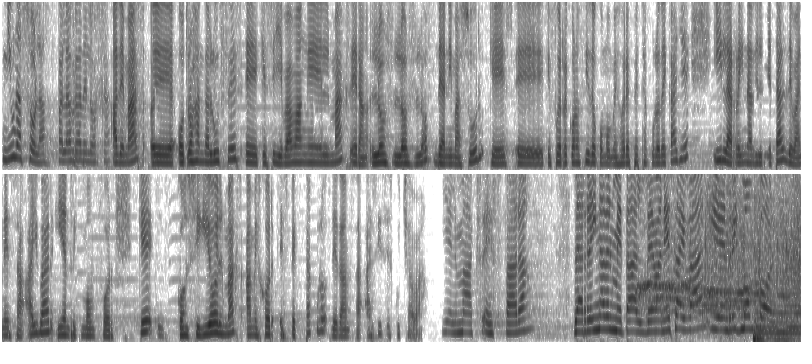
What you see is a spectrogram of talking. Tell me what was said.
ni una sola palabra de Lorca. Además, eh, otros andaluces eh, que se llevaban el Max eran Love, Love, Love de Animasur, que, es, eh, que fue reconocido como mejor espectáculo de calle, y La Reina del Metal de Vanessa Aybar y Enric Monfort, que consiguió el Max a mejor espectáculo de danza. Así se escuchaba. Y el Max es para La Reina del Metal de Vanessa Aybar y Enric Monfort.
